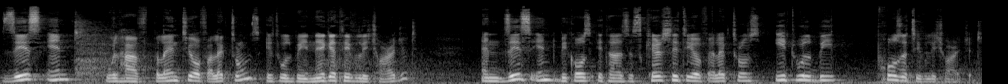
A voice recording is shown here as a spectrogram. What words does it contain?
This end will have plenty of electrons, it will be negatively charged, and this end, because it has a scarcity of electrons, it will be positively charged.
